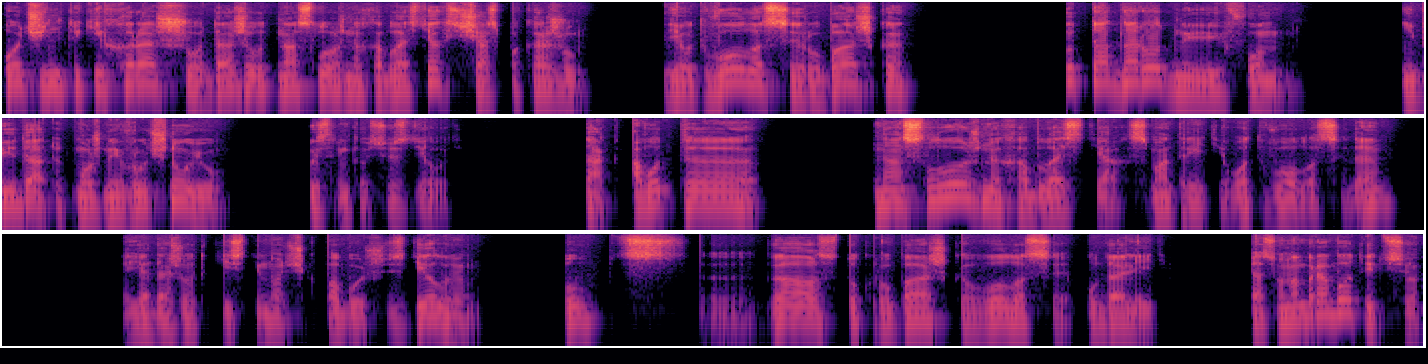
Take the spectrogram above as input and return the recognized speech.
очень-таки хорошо, даже вот на сложных областях сейчас покажу, где вот волосы, рубашка. Тут однородный фон, не беда, тут можно и вручную быстренько все сделать. Так, а вот э, на сложных областях, смотрите, вот волосы, да? Я даже вот кисть немножечко побольше сделаю. Пупс, э, галстук, рубашка, волосы удалить. Сейчас он обработает все.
